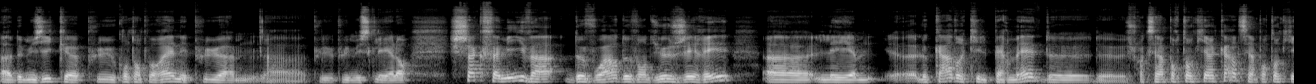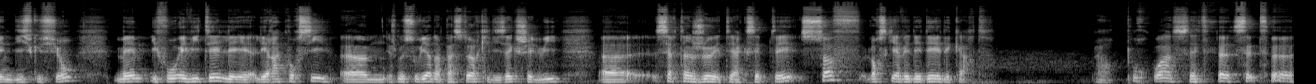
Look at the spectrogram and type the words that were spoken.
euh, de musique plus contemporaine et plus, plus, plus musclée. Alors chaque famille va devoir, devant Dieu, gérer les, le cadre qu'il permet de, de je crois que c'est important qu'il y ait un cadre, c'est important qu'il y ait une discussion, mais il faut éviter les, raccourcis. Euh, je me souviens d'un pasteur qui disait que chez lui, euh, certains jeux étaient acceptés, sauf lorsqu'il y avait des dés et des cartes. Alors pourquoi cette, euh,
